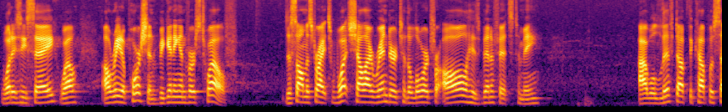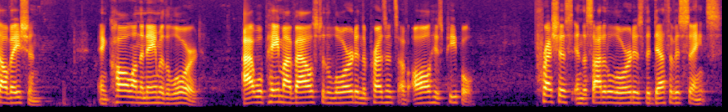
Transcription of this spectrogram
What does he say? Well, I'll read a portion beginning in verse 12. The psalmist writes, What shall I render to the Lord for all his benefits to me? I will lift up the cup of salvation and call on the name of the Lord. I will pay my vows to the Lord in the presence of all his people. Precious in the sight of the Lord is the death of his saints.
